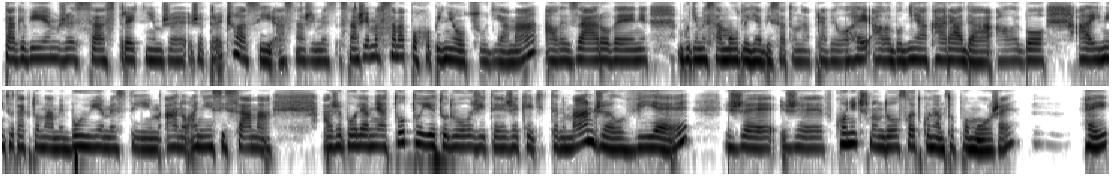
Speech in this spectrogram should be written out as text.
tak viem, že sa stretnem, že, že prečo asi a snažíme, snažíme sa ma pochopiť, neodsúdia ma, ale zároveň budeme sa modliť, aby sa to napravilo, hej, alebo nejaká rada, alebo aj my to takto máme, bojujeme s tým, áno, a nie si sama. A že podľa mňa toto je to dôležité, že keď ten manžel vie, že, že v konečnom dôsledku nám to pomôže, Hej,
